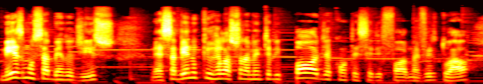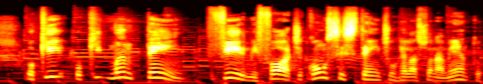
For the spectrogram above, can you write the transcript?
mesmo sabendo disso, né, sabendo que o relacionamento ele pode acontecer de forma virtual, o que, o que mantém firme, forte, consistente um relacionamento,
